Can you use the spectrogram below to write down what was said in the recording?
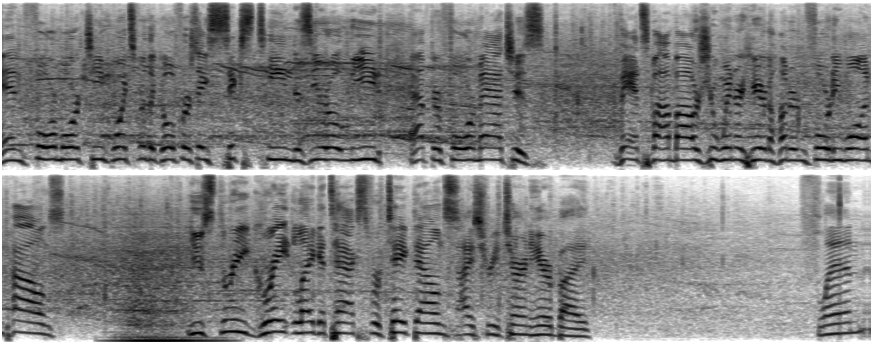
And four more team points for the Gophers. A 16 to 0 lead after four matches. Vance Vombaur's your winner here at 141 pounds. Used three great leg attacks for takedowns. Nice return here by Flynn.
